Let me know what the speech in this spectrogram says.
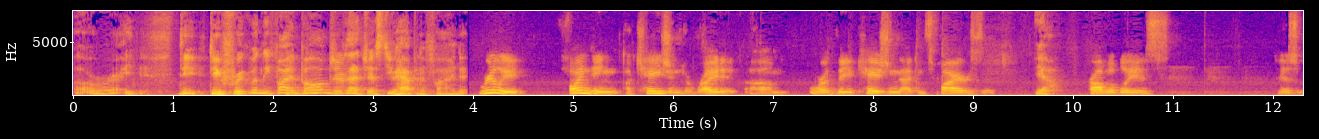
All right. Do you, do you frequently find poems or is that just you happen to find it? Really, finding occasion to write it um, or the occasion that inspires it Yeah. probably is is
